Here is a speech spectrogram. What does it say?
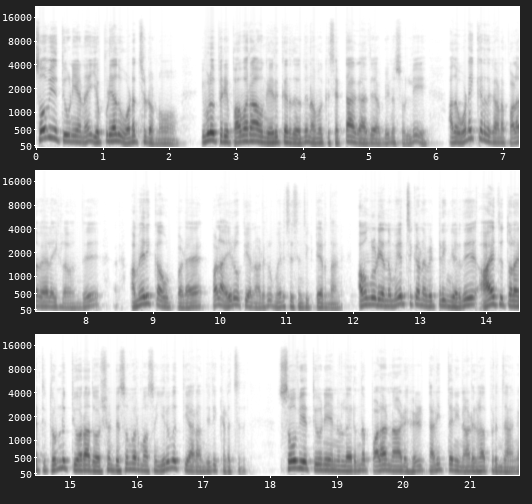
சோவியத் யூனியனை எப்படியாவது உடைச்சிடணும் இவ்வளோ பெரிய பவராக அவங்க இருக்கிறது வந்து நமக்கு செட் ஆகாது அப்படின்னு சொல்லி அதை உடைக்கிறதுக்கான பல வேலைகளை வந்து அமெரிக்கா உட்பட பல ஐரோப்பிய நாடுகள் முயற்சி செஞ்சுக்கிட்டே இருந்தாங்க. அவங்களுடைய அந்த முயற்சிக்கான வெற்றிங்கிறது ஆயிரத்தி தொள்ளாயிரத்தி தொண்ணூற்றி ஓராவது வருஷம் டிசம்பர் மாதம் இருபத்தி ஆறாம் தேதி கிடச்சிது. சோவியத் யூனியனில் இருந்த பல நாடுகள் தனித்தனி நாடுகளாக பிரிஞ்சாங்க.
